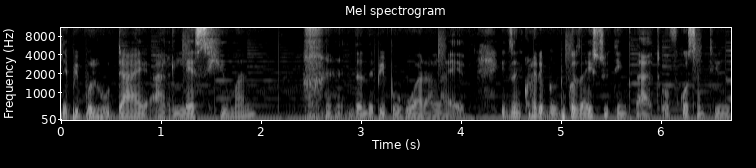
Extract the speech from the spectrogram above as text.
the people who die are less human than the people who are alive. It's incredible because I used to think that, of course, until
